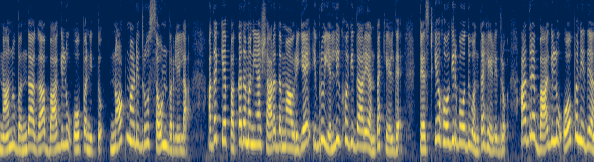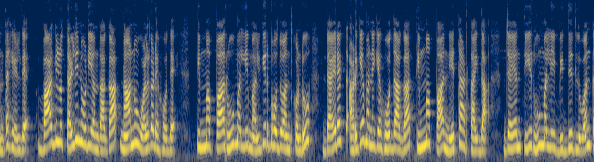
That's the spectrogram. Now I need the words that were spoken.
ನಾನು ಬಂದಾಗ ಬಾಗಿಲು ಓಪನ್ ಇತ್ತು. ನಾಕ್ ಮಾಡಿದ್ರೂ ಸೌಂಡ್ ಬರಲಿಲ್ಲ. ಅದಕ್ಕೆ ಪಕ್ಕದ ಮನೆಯ ಶಾರದಮ್ಮ ಅವರಿಗೆ, ಇಬ್ರು ಎಲ್ಲಿಗೆ ಹೋಗಿದ್ದಾರೆ ಅಂತ ಕೇಳಿದೆ. ಟೆಸ್ಟ್ಗೆ ಹೋಗಿರ್ಬೋದು ಅಂತ ಹೇಳಿದ್ರು. ಆದರೆ ಬಾಗಿಲು ಓಪನ್ ಇದೆ ಅಂತ ಹೇಳಿದೆ. ಬಾಗಿಲು ತಳ್ಳಿ ನೋಡಿ ಅಂದಾಗ ನಾನು ಒಳಗಡೆ ಹೋದೆ. ತಿಮ್ಮಪ್ಪ ರೂಮಲ್ಲಿ ಮಲಗಿರಬಹುದು ಅಂದ್ಕೊಂಡು ಡೈರೆಕ್ಟ್ ಅಡುಗೆ ಮನೆಗೆ ಹೋದಾಗ ತಿಮ್ಮಪ್ಪ ನೇತಾಡ್ತಾ ಇದ್ದ. ಜಯಂತಿ ರೂಮಲ್ಲಿ ಬಿದ್ದಿದ್ಲು ಅಂತ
